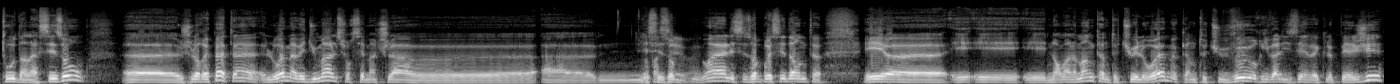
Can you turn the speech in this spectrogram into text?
tôt dans la saison. je le répète, hein, l'OM avait du mal sur ces matchs-là, les, saisons, ouais. les saisons précédentes. Et, et, et, et normalement, quand tu es l'OM, quand tu veux rivaliser avec le PSG,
